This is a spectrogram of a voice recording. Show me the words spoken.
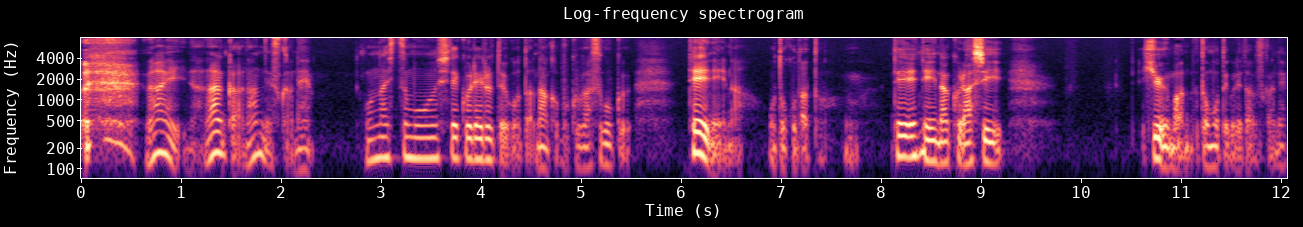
ないな。なんか何ですかね。こんな質問してくれるということはなんか僕がすごく丁寧な男だと、うん、丁寧な暮らしヒューマンだと思ってくれたんですかね。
